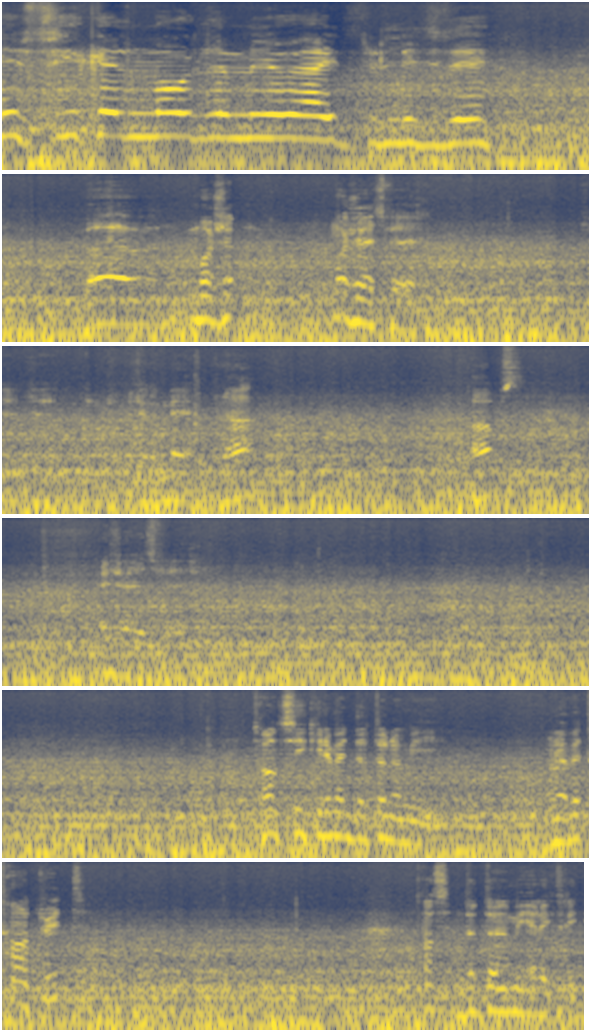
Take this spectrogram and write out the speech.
les les Et si quel mode le mieux à utiliser? Moi, je, moi je laisse faire. Je, je- je le mets là. Hop. Et je laisse faire. 36 km d'autonomie. On avait 38 36 d'autonomie électrique.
